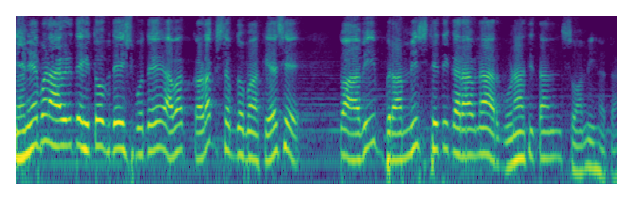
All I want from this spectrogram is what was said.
એને પણ આવી રીતે હિતોપદેશ પોતે આવા કડક શબ્દોમાં કહે છે, તો આવી બ્રાહ્મી સ્થિતિ કરાવનાર ગુણાતીતાનંદ સ્વામી હતા.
